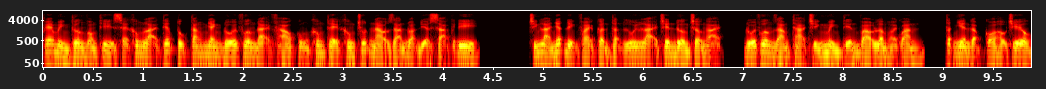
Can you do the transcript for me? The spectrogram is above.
phe mình thương vong thì sẽ không lại tiếp tục tăng nhanh đối phương đại pháo cũng không thể không chút nào gián đoạn địa xạ kích đi. Chính là nhất định phải cẩn thận lui lại trên đường trở ngại, đối phương dám thả chính mình tiến vào lâm hoài quan, tất nhiên gặp có hậu chiêu.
